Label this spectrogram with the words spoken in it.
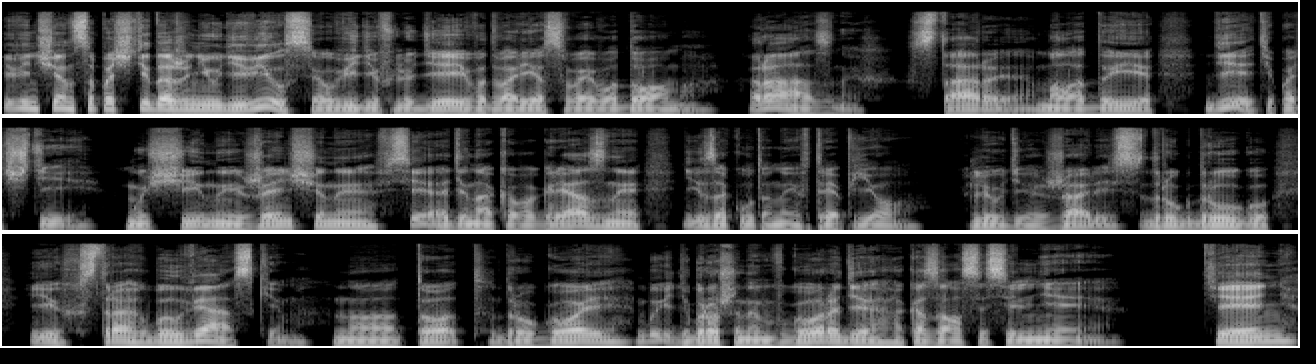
И Винченцо почти даже не удивился, увидев людей во дворе своего дома. Разных. Старые, молодые, дети почти. Мужчины и женщины, все одинаково грязные и закутанные в тряпье. Люди жались друг к другу, их страх был вязким, но тот, другой, быть брошенным в городе, оказался сильнее. «Тень?»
